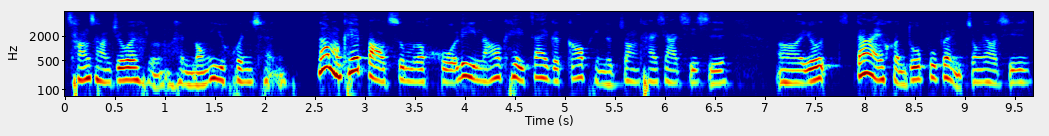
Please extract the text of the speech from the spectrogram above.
常常就会很很容易昏沉。那我们可以保持我们的活力，然后可以在一个高频的状态下，其实，呃，有当然有很多部分很重要，其实。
